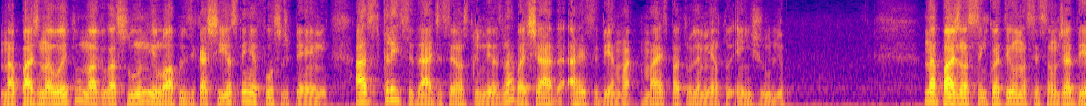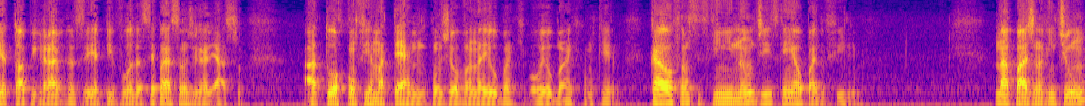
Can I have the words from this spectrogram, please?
Na página 8, Nova Iguaçu, Nilópolis e Caxias têm reforço de PM. As três cidades serão as primeiras na Baixada a receber ma mais patrulhamento em julho. Na página 51, na seção de AD, Top Grávida seria pivô da separação de Galhaço. Ator confirma término com Giovanna Eubank, ou Eubank, como queira. Carol Francischini não diz quem é o pai do filho. Na página 21,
